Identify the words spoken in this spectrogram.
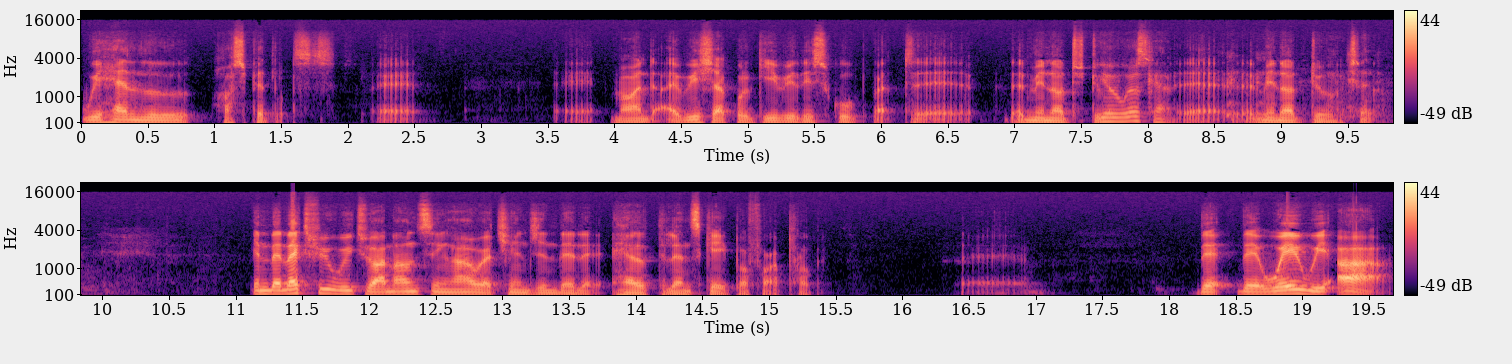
we handle hospitals. Uh, I wish I could give you this scoop, but let me not do. You're welcome. Uh, let me not do. In the next few weeks, we're announcing how we're changing the health landscape of our program. Uh, the the way we are,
